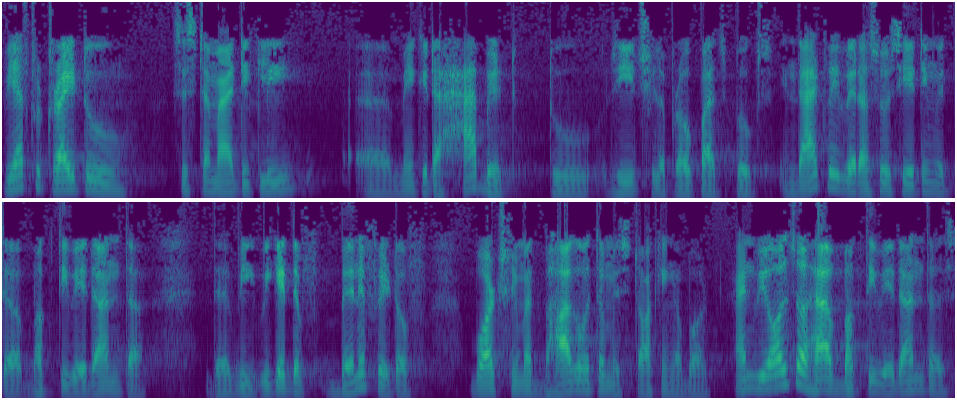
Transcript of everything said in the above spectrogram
we have to try to systematically uh, make it a habit to read Srila Prabhupada's books. In that way, we're associating with the Bhakti Vedanta. The, we, we get the benefit of what Srimad Bhagavatam is talking about. And we also have Bhakti Vedantas,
